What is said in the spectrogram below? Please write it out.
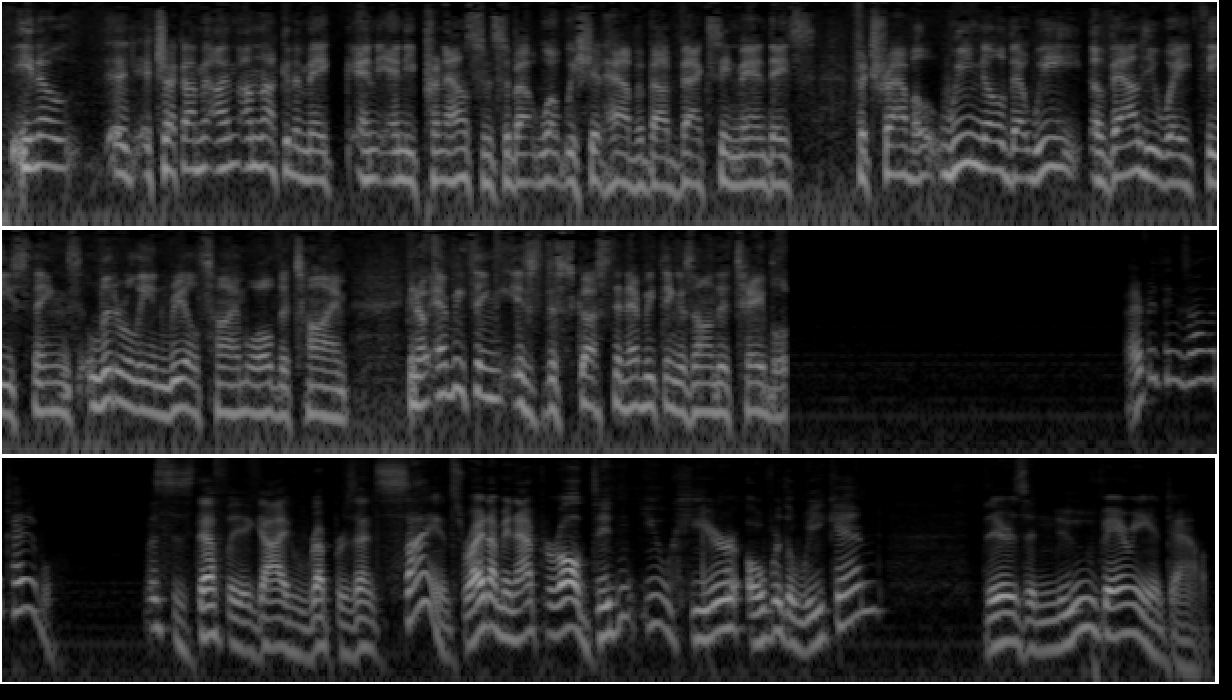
You know, Uh, Chuck, I'm, I'm, I'm not going to make any, any pronouncements about what we should have about vaccine mandates for travel. We know that we evaluate these things literally in real time all the time. You know, everything is discussed and everything is on the table. Everything's on the table. This is definitely a guy who represents science, right? I mean, after all, didn't you hear over the weekend? There's a new variant out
